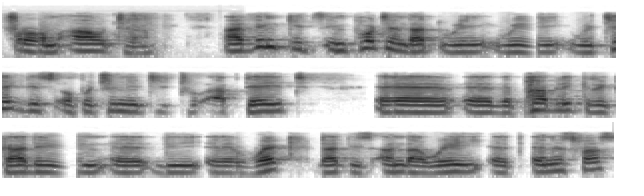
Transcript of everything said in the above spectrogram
from OUTA, I think it's important that we, we, we take this opportunity to update uh, uh, the public regarding uh, the uh, work that is underway at NSFAS.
